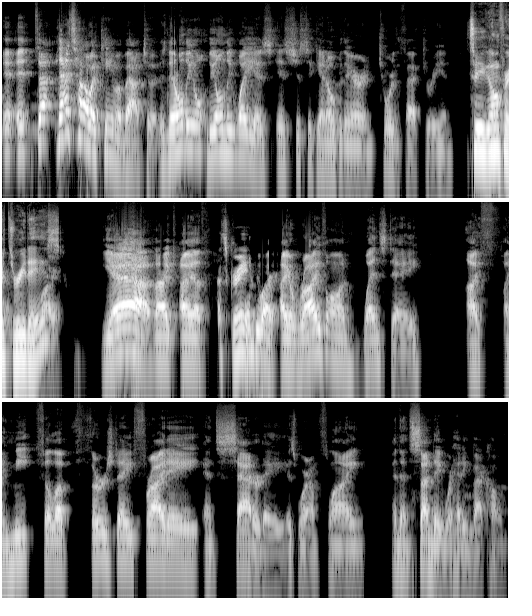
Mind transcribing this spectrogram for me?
it, it that, that's how it came about to it. The only the only way is is just to get over there and tour the factory and So you're going for three days? yeah, like I uh, That's great. Do I? I arrive on Wednesday. I I meet Philip Thursday, Friday, and Saturday is where I'm flying, and then Sunday we're heading back home.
